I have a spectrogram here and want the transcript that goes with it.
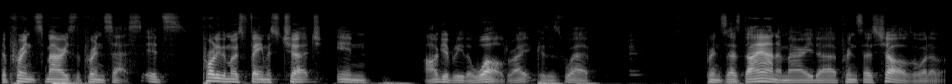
the prince marries the princess. It's probably the most famous church in arguably the world right? Because it's where princess diana married uh, princess charles or whatever.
